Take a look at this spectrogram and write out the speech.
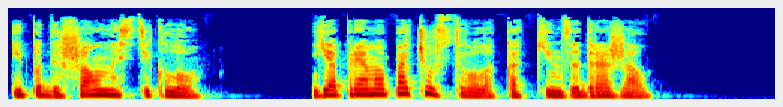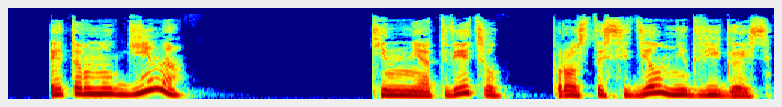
и подышал на стекло. Я прямо почувствовала, как Кин задрожал. «Это внук Гина?» Кин не ответил, просто сидел, не двигаясь,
